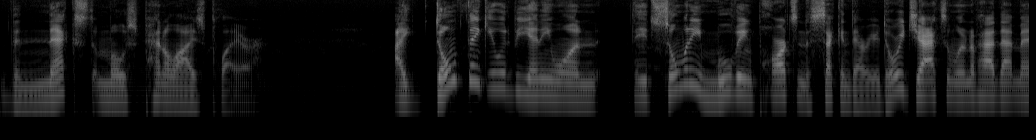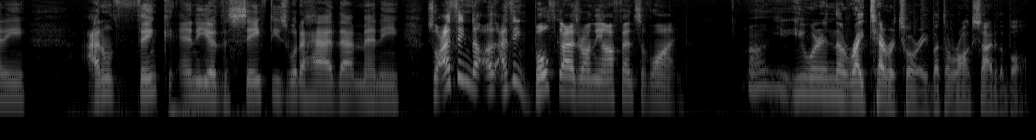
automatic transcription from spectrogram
the next most penalized player? I don't think it would be anyone. They had so many moving parts in the secondary. Dory Jackson wouldn't have had that many. I don't think any of the safeties would have had that many. So I think the uh, I think both guys are on the offensive line. Well, you, you were in the right territory, but the wrong side of the ball.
